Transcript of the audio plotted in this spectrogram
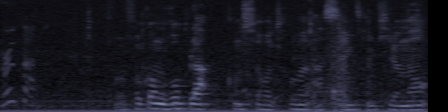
Faut, faut qu'on groupe là, qu'on se retrouve à 5 tranquillement.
